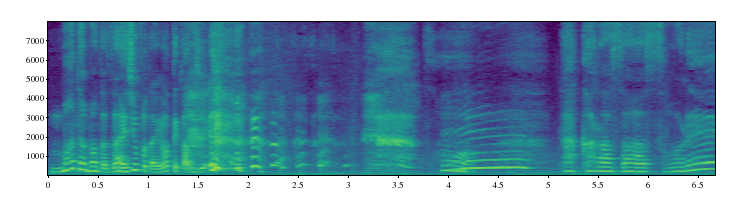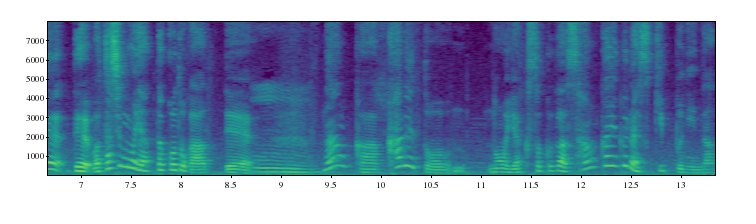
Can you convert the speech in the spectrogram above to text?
まだまだ大丈夫だよって感じ。そうだからさそれで私もやったことがあって、うん。なんか彼との約束が3回ぐらいスキップになっ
